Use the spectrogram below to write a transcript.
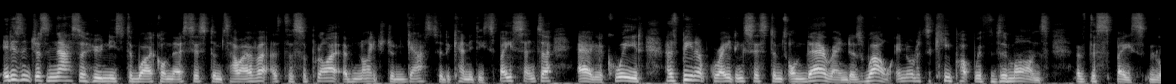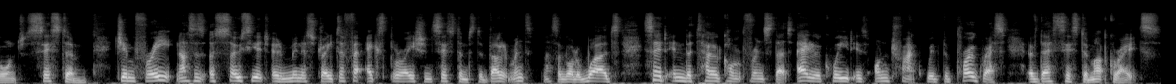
It isn't just NASA who needs to work on their systems, however, as the supply of nitrogen gas to the Kennedy Space Center, Air Liquide, has been upgrading systems on their end as well in order to keep up with the demands of the Space Launch System. Jim Free, NASA's Associate Administrator for Exploration Systems Development, that's a lot of words, said in the teleconference that Air Liquide is on track with the progress of their system upgrades.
